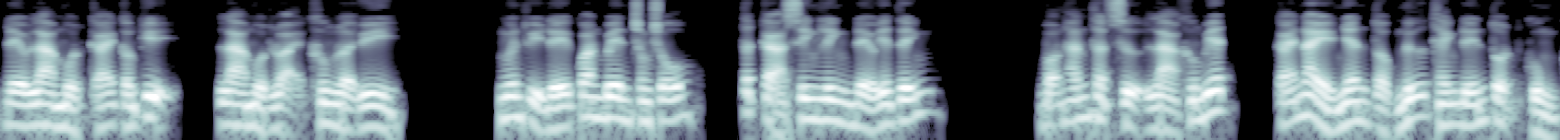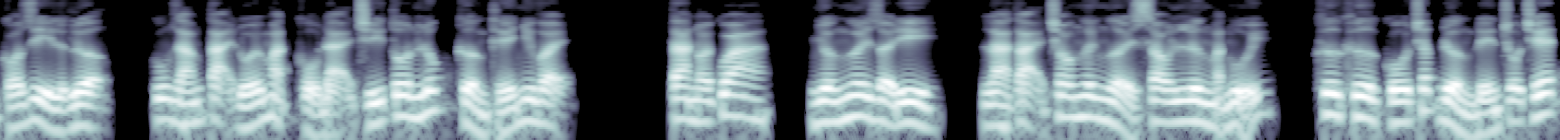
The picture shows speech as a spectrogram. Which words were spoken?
đều là một cái cấm kỵ, là một loại không lợi uy. Nguyên thủy đế quan bên trong chỗ, tất cả sinh linh đều yên tĩnh. Bọn hắn thật sự là không biết, cái này nhân tộc nữ thánh đến tột cùng có gì lực lượng, cũng dám tại đối mặt cổ đại trí tôn lúc cường thế như vậy. Ta nói qua nhờ ngươi rời đi, là tại cho ngươi người sau lưng mặt mũi khư khư cố chấp đường đến chỗ chết.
